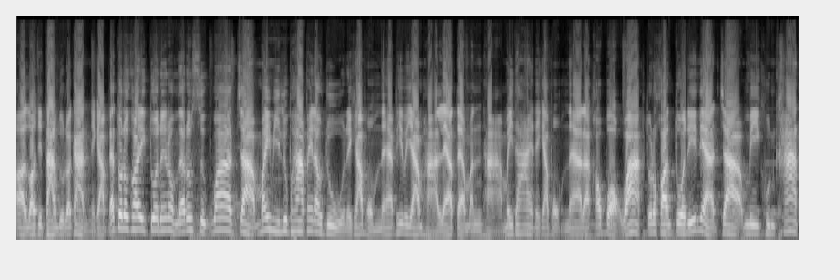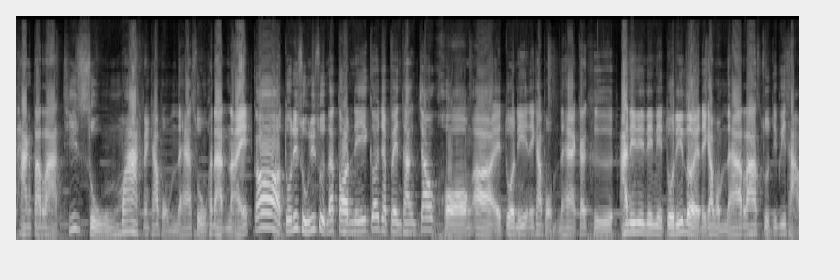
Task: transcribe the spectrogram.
อ่รอติดตามดูแล้วกันนะครับและตัวละครอีกตัวหนึงผมนะรู้สึกว่าจะไม่มีรูปภาพให้เราดูนะครับผมนะฮะพี่พยายามหาแล้วแต่มันหาไม่ได้นะครับผมนะแล้วเขาบอกว่าตัวละครตัวนี้เนี่ยจะมีคุณค่าทางตลาดที่สูงมากนะครับผมนะฮะสูงขนาดไหนก็ตัวที่สูงที่สุดนะตอนนี้ก็จะเป็นทางเจ้าของเอ่อไอตัวนี้นะครับผมนะฮะก็คืออันนี้นี่นี่ตัวนี้เลยนะครับผมนะฮะล่าสุดที่พี่ถาม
